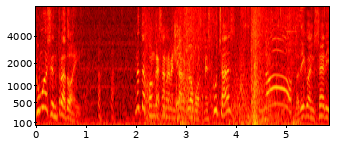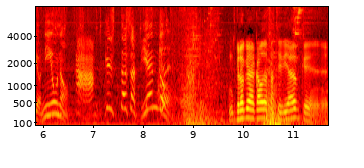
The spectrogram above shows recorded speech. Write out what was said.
¿cómo has entrado ahí? No te pongas a reventar globos, ¿me escuchas? ¡No! Lo digo en serio, ni uno. Ah, ¿Qué estás haciendo? Creo que acabo de fastidiar que,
